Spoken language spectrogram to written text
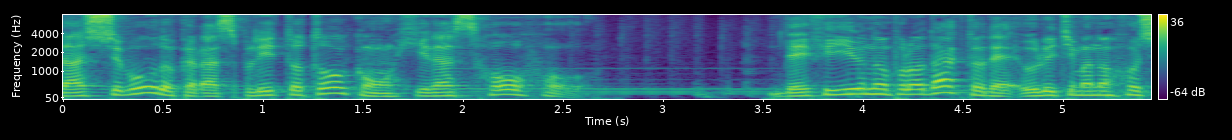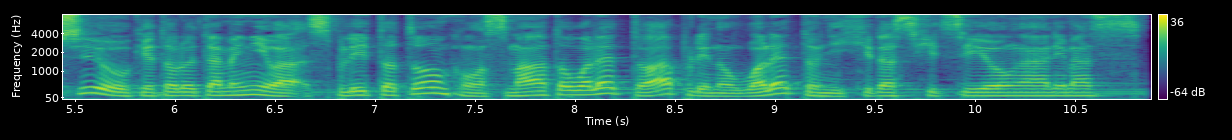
ダッシュボードからスプリットトークンを引き出す方法。デフィユーのプロダクトでウルティマの報酬を受け取るためには、スプリットトークンをスマートウォレットアプリのウォレットに引き出す必要があります。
